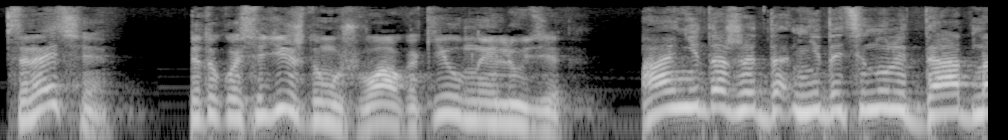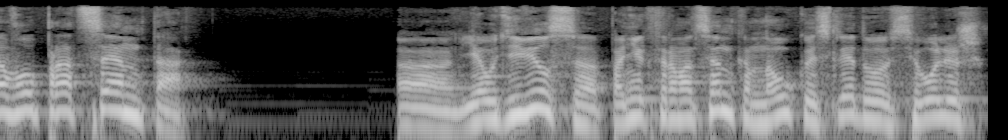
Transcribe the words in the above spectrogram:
Представляете? Ты такой сидишь, думаешь, вау, какие умные люди. А они даже не дотянули до одного процента. А, я удивился, по некоторым оценкам, наука исследовала всего лишь...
